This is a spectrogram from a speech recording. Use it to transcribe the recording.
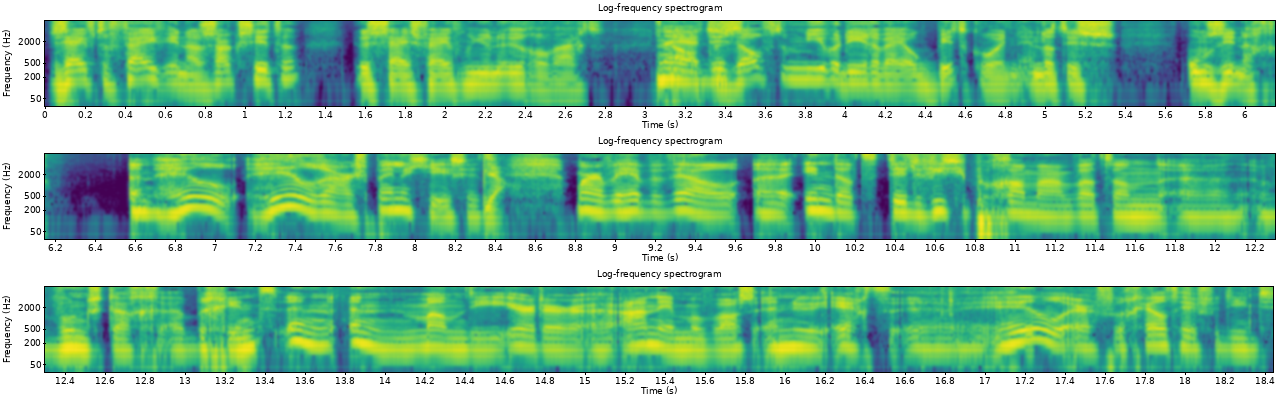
Zij heeft er vijf in haar zak zitten, dus zij is 5 miljoen euro waard. Nou, ja, op dus- dezelfde manier waarderen wij ook bitcoin. En dat is onzinnig. Een heel, heel raar spelletje is het. Ja. Maar we hebben wel eh, in dat televisieprogramma... wat dan eh, woensdag eh, begint... Een, een man die eerder aannemer was... en nu echt heel erg veel geld heeft verdiend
